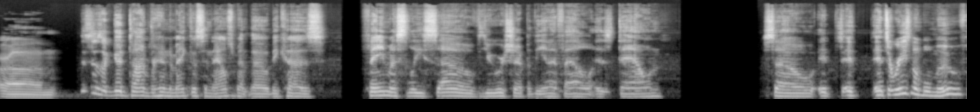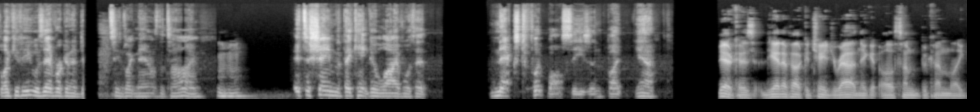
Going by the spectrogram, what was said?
Um, this is a good time for him to make this announcement, though, because famously so, viewership of the NFL is down. So it's it it's a reasonable move. Like if he was ever going to do, it, it seems like now's the time. Mm-hmm. It's a shame that they can't go live with it next football season, but yeah. Yeah, because the NFL could change around and they could all of a sudden become like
